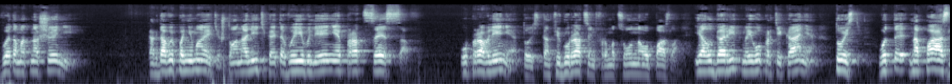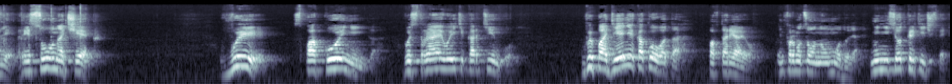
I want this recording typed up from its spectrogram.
в этом отношении, когда вы понимаете, что аналитика – это выявление процессов, управления, то есть конфигурация информационного пазла, и алгоритмы его протекания, то есть вот э, на пазле рисуночек, вы спокойненько выстраиваете картинку. Выпадение какого-то, повторяю, информационного модуля не несет критической.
